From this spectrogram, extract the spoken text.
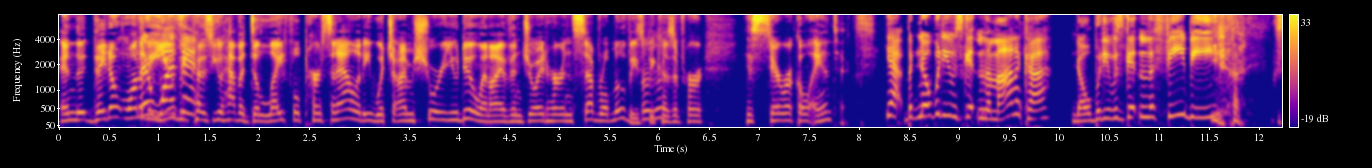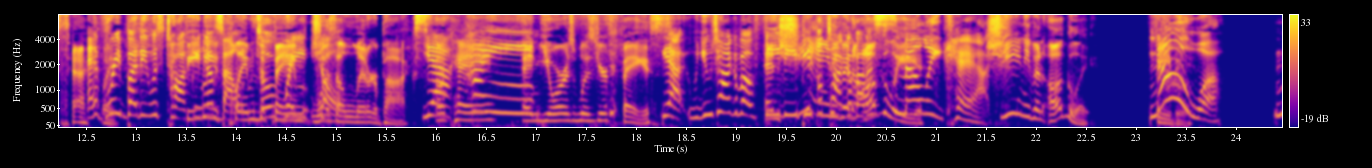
And the, they don't want to be you wasn't- because you have a delightful personality, which I'm sure you do. And I've enjoyed her in several movies Mm-hmm. because of her hysterical antics. Yeah, but nobody was getting the Monica. Nobody was getting the Phoebe. Yeah, exactly. Everybody was talking Phoebe's about claim the fame Rachel. was a litter box. Yeah, Okay. hi. And yours was your face. Yeah, you talk about Phoebe, people talk about ugly. a smelly cat. She ain't even ugly. no, no.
